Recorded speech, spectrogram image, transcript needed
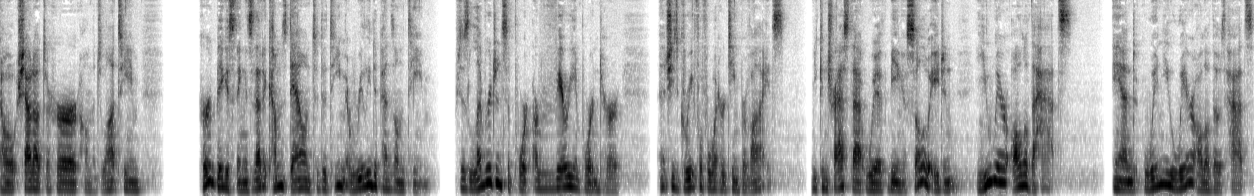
oh, shout out to her on the Gelot team. Her biggest thing is that it comes down to the team. It really depends on the team. She says leverage and support are very important to her, and she's grateful for what her team provides. You contrast that with being a solo agent, you wear all of the hats. And when you wear all of those hats,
